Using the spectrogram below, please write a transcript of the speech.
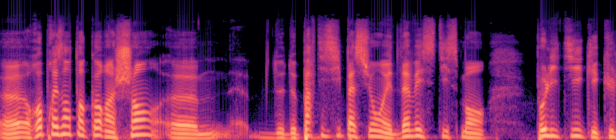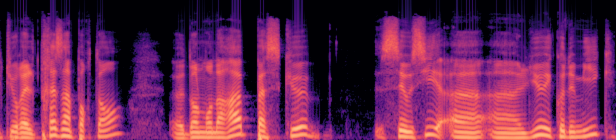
représente encore un champ de, participation et d'investissement politique et culturel très important dans le monde arabe parce que c'est aussi un, lieu économique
